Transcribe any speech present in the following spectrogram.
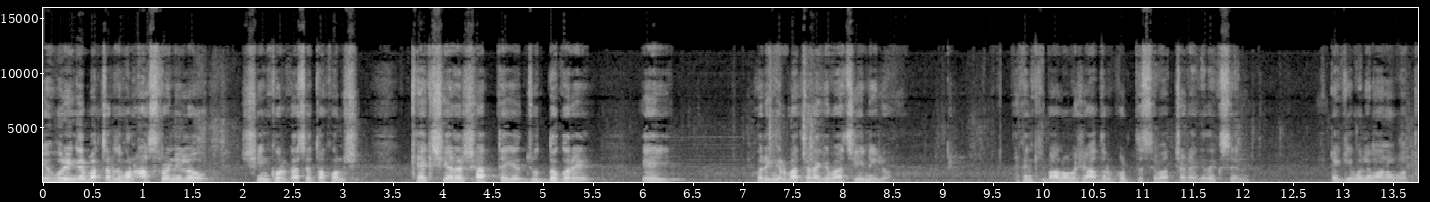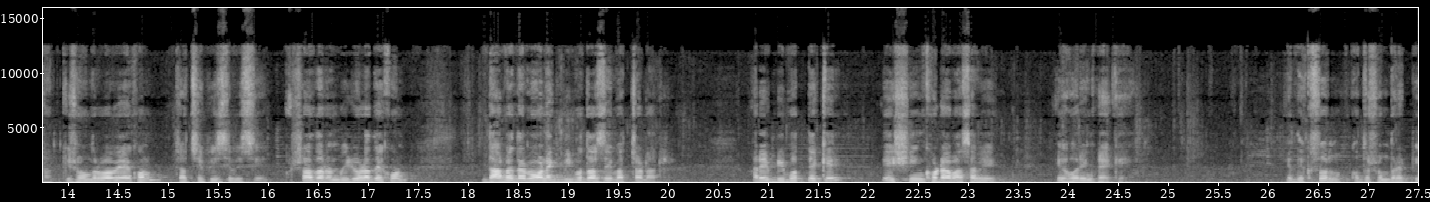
এই হরিণের বাচ্চারা যখন আশ্রয় নিল সিংহর কাছে, তখন খেক শিয়ালের সাথ থেকে যুদ্ধ করে এই হরিণের বাচ্চাটাকে বাঁচিয়ে নিল। এখন কি ভালোবাসে আদর করতেছে বাচ্চাটাকে, দেখছেন? এটা কি বলে মানবতা? কি সুন্দরভাবে এখন যাচ্ছে পিছিয়ে পিছিয়ে অসাধারণ ভিডিওটা দেখুন। দামে দামে অনেক বিপদ আছে এই বাচ্চাটার। আর এই বিপদ থেকে এই সিংহটা বাঁচাবে এই হরিণটাকে এ দেখুন, কত সুন্দর একটি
